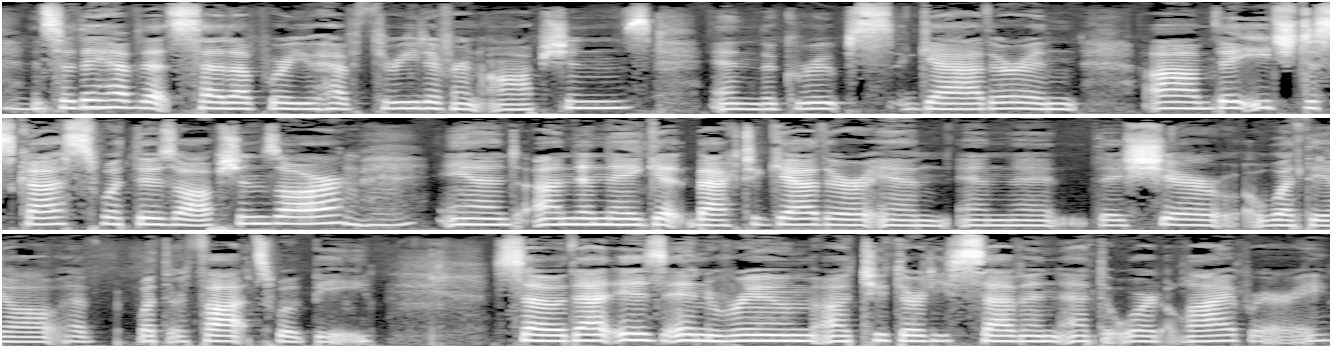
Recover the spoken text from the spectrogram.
And so they have that set up where you have three different options, and the groups gather and um, they each discuss what those options are, Mm-hmm. and and then they get back together and and then they share what they all have what their thoughts would be. So that is in room uh, 237 at the Ort Library.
